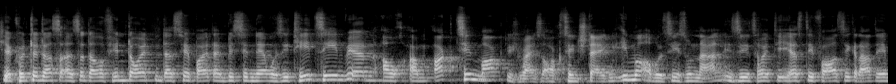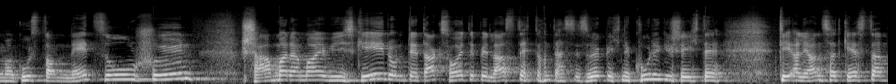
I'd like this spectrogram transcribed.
Hier könnte das also darauf hindeuten, dass wir bald ein bisschen Nervosität sehen werden, auch am Aktienmarkt. Ich weiß, Aktien steigen immer, aber saisonal ist jetzt heute die erste Phase, gerade im August, dann nicht so schön. Schauen wir da mal, wie es geht. Und der DAX heute belastet und das ist wirklich eine coole Geschichte. Die Allianz hat gestern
